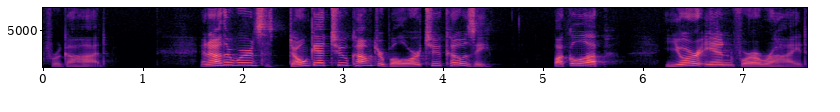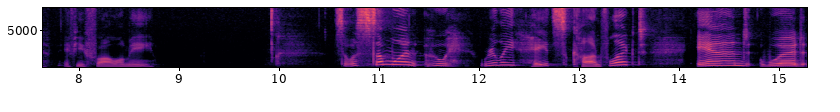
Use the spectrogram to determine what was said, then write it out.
for God. In other words, don't get too comfortable or too cozy. Buckle up. You're in for a ride if you follow me. So, as someone who really hates conflict and would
